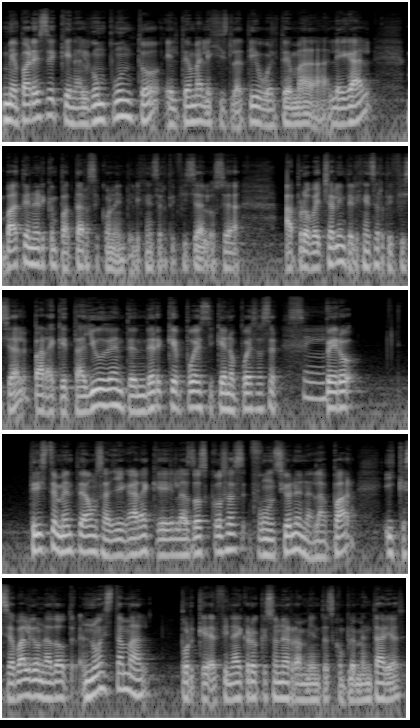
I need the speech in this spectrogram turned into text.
Me parece que en algún punto el tema legislativo, el tema legal, va a tener que empatarse con la inteligencia artificial, o sea, aprovechar la inteligencia artificial para que te ayude a entender qué puedes y qué no puedes hacer. Pero tristemente vamos a llegar a que las dos cosas funcionen a la par y que se valga una de otra. No está mal, porque al final creo que son herramientas complementarias,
